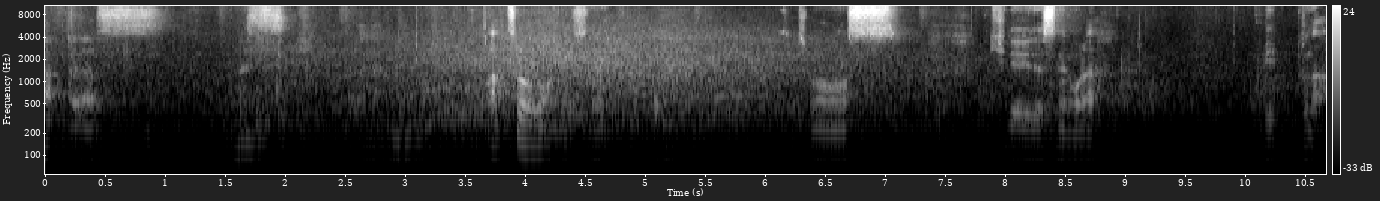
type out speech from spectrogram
あ、ありがとうございます。あ、そうなんですね。失礼します。綺麗ですね、これ。ビップな。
